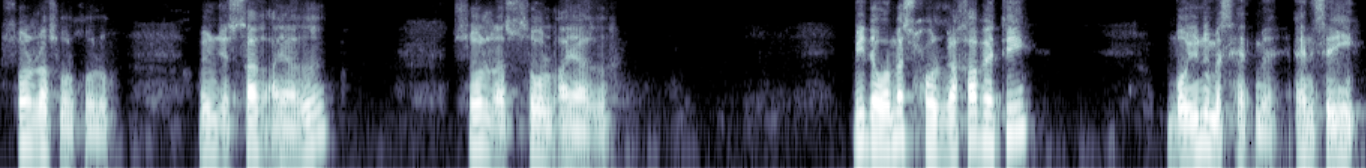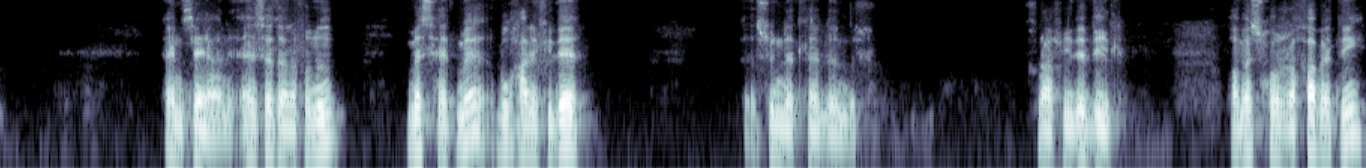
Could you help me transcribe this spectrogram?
sonra sol kolu. Önce sağ ayağı sonra sol ayağı. Bir de ve meshur rakabeti boyunu meshetme, enseyi. Ense yani. Ense tarafını meshetme bu Hanefi'de e, sünnetlerdendir. Şafii'de değil. Ve meshur rakabeti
